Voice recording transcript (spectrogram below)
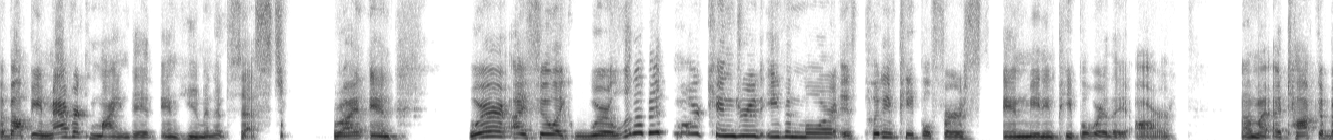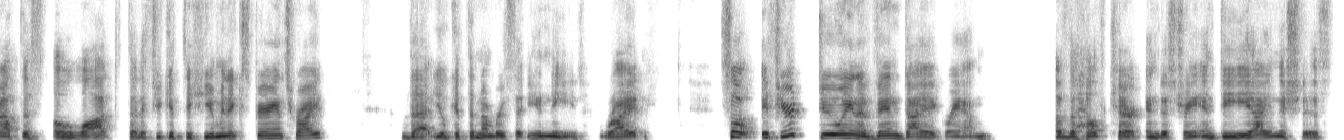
about being maverick minded and human obsessed, right? And where I feel like we're a little bit more kindred, even more, is putting people first and meeting people where they are. Um, I, I talk about this a lot. That if you get the human experience right, that you'll get the numbers that you need, right? So if you're doing a Venn diagram of the healthcare industry and DEI initiatives,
